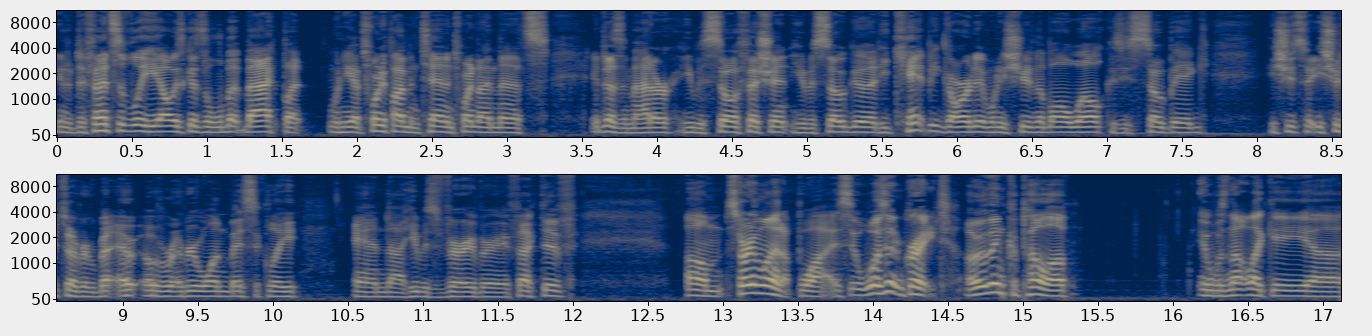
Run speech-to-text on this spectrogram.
You know, defensively, he always gets a little bit back, but when you have 25 and 10 in 29 minutes, it doesn't matter. He was so efficient. He was so good. He can't be guarded when he's shooting the ball well because he's so big. He shoots he shoots over, over everyone, basically, and uh, he was very, very effective. Um, starting lineup wise, it wasn't great. Other than Capela, it was not like a uh,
